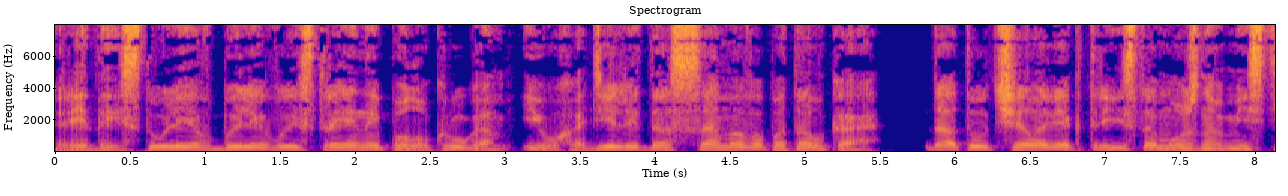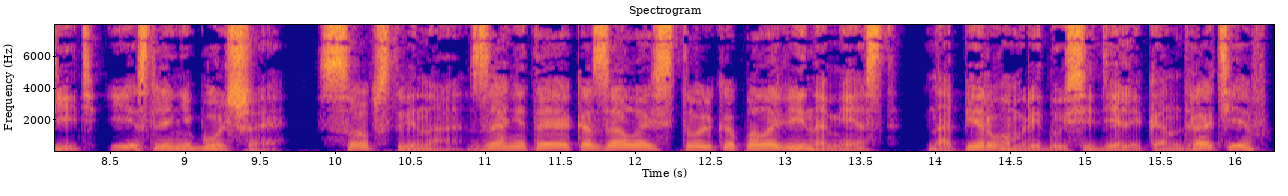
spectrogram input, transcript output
Ряды стульев были выстроены полукругом и уходили до самого потолка. Да тут человек триста можно вместить, если не больше. Собственно, занятой оказалась только половина мест. На первом ряду сидели Кондратьев,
